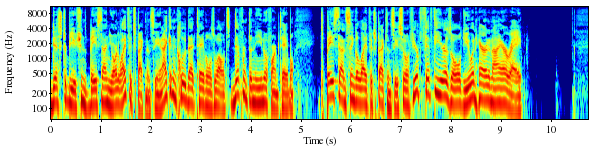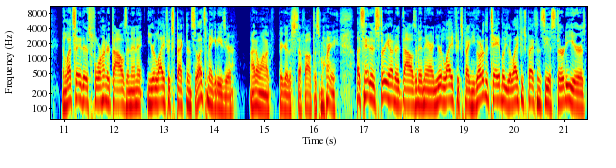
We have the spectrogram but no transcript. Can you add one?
distributions based on your life expectancy. And I can include that table as well. It's different than the uniform table. It's based on single life expectancy. So if you're 50 years old, you inherit an IRA, and let's say there's 400,000 in it, your life expectancy, let's make it easier. I don't want to figure this stuff out this morning. Let's say there's 300,000 in there and your life expectancy, you go to the table, your life expectancy is 30 years,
